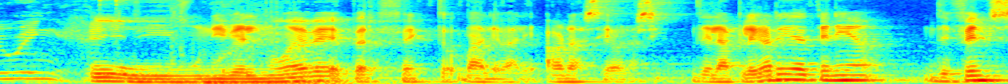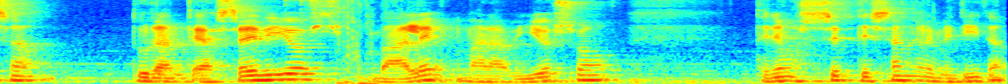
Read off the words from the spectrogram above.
Uh, nivel 9, perfecto. Vale, vale, ahora sí, ahora sí. De la plegaria ya tenía defensa durante asedios. Vale, maravilloso. Tenemos 7 de sangre metida.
